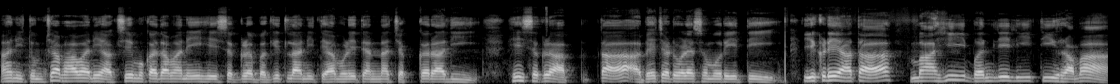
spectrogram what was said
आणि तुमच्या भावाने अक्षय मुकादमाने हे सगळं बघितलं आणि त्यामुळे त्यांना चक्कर आली. हे सगळं आता अभ्याच्या डोळ्यासमोर येते. इकडे आता माही बनलेली ती रमा.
